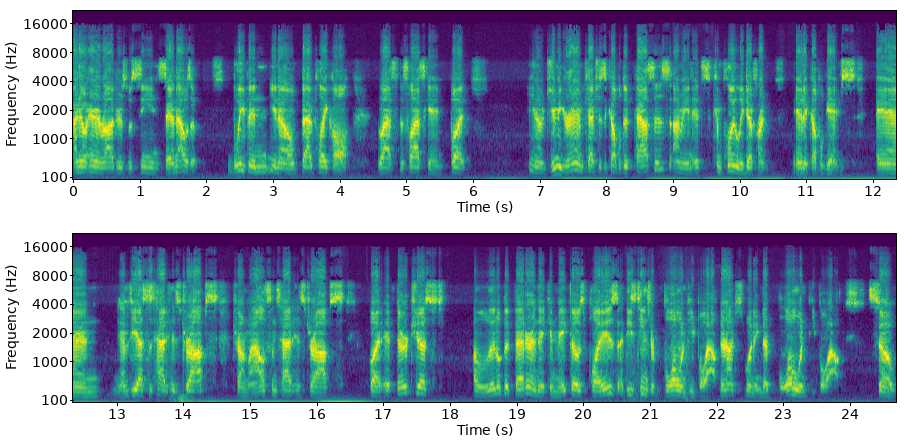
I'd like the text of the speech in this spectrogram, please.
I know Aaron Rodgers was seen saying that was a bleeping, you know, bad play call last this last game, but you know, Jimmy Graham catches a couple dip passes. I mean, it's completely different in a couple games. And MVS has had his drops. John Allison's had his drops. But if they're just a little bit better and they can make those plays, these teams are blowing people out. They're not just winning; they're blowing people out. So,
